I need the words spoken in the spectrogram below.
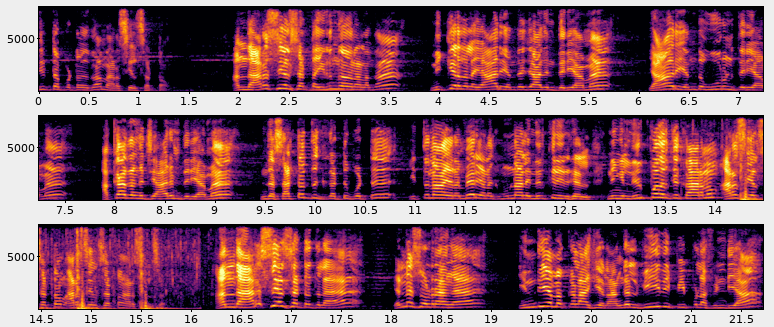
தீட்டப்பட்டது தான் அரசியல் சட்டம். அந்த அரசியல் சட்டம் இருந்ததுனால தான் நிற்கிறதுல யார் எந்த ஜாதின்னு தெரியாமல் யார் எந்த ஊருன்னு தெரியாமல் அக்கா தங்கச்சி யாரும் தெரியாமல் இந்த சட்டத்துக்கு கட்டுப்பட்டு இத்தனாயிரம் பேர் எனக்கு முன்னாலே நிற்கிறீர்கள். நீங்கள் நிற்பதற்கு காரணம் அரசியல் சட்டம் அரசியல் சட்டம் அரசியல் சட்டம். அந்த அரசியல் சட்டத்தில் என்ன சொல்கிறாங்க இந்திய மக்களாகிய நாங்கள் we the people of India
